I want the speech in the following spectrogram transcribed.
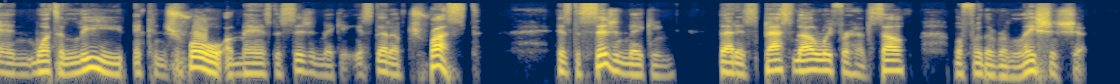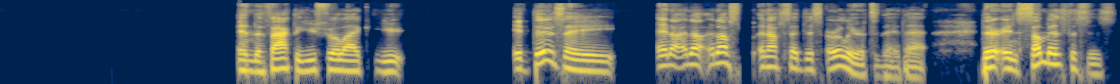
and want to lead and control a man's decision making instead of trust his decision making that is best not only for himself but for the relationship? And the fact that you feel like you if there's a and I, and, I've and I've said this earlier today that there in some instances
